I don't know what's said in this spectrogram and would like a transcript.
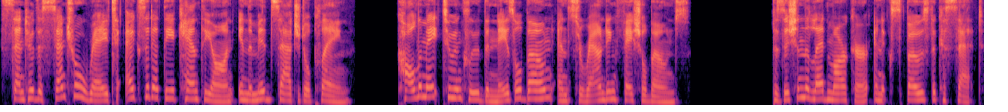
Center the central ray to exit at the acanthion in the mid-sagittal plane. Collimate to include the nasal bone and surrounding facial bones. Position the lead marker and expose the cassette.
